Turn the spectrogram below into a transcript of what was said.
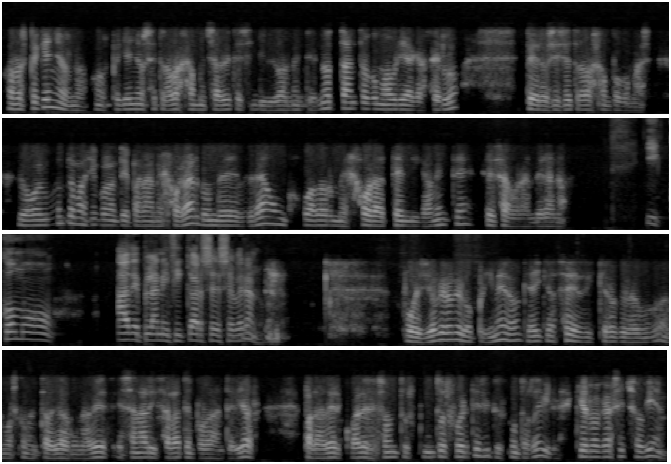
Con los pequeños no, con los pequeños se trabaja muchas veces individualmente, no tanto como habría que hacerlo, pero sí se trabaja un poco más. Luego, el momento más importante para mejorar, donde de verdad un jugador mejora técnicamente, es ahora, en verano. ¿Y cómo ha de planificarse ese verano? Pues yo creo que lo primero que hay que hacer, y creo que lo hemos comentado ya alguna vez, es analizar la temporada anterior para ver cuáles son tus puntos fuertes y tus puntos débiles. ¿Qué es lo que has hecho bien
